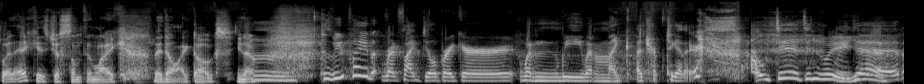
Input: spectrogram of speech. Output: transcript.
But an ick is just something like they don't like dogs. You know? Hmm. Because we played Red Flag Deal Breaker when we went on like a trip together. Oh, did didn't we? We did.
